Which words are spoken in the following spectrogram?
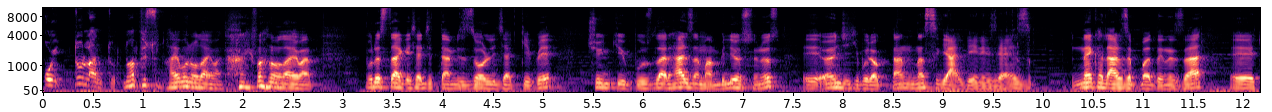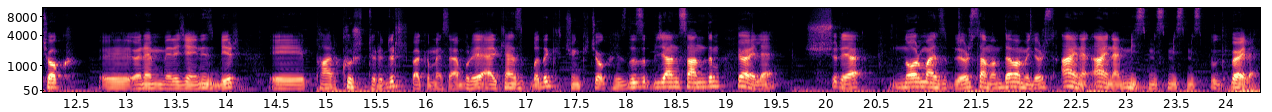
Oy dur lan dur ne yapıyorsun hayvan ol hayvan hayvan ol hayvan. Burası da arkadaşlar cidden bizi zorlayacak gibi. Çünkü buzlar her zaman biliyorsunuz e, önceki bloktan nasıl geldiğinize, zıp- ne kadar zıpladığınıza e, çok e, önem vereceğiniz bir e, parkur türüdür. Bakın mesela buraya erken zıpladık çünkü çok hızlı zıplayacağını sandım. Şöyle şuraya normal zıplıyoruz tamam devam ediyoruz. Aynen aynen mis mis mis mis böyle.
